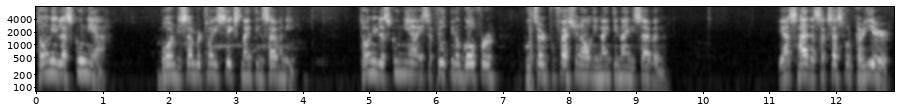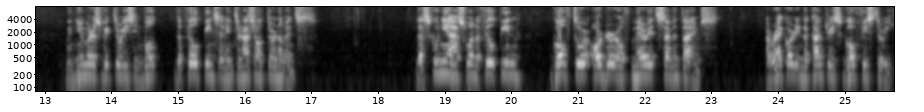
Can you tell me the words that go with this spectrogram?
Tony Lascuna, born December 26, 1970. Tony Lascuna is a Filipino golfer who turned professional in 1997. He has had a successful career with numerous victories in both the Philippines and international tournaments. Lascuna has won the Philippine Golf Tour Order of Merit seven times, a record in the country's golf history.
